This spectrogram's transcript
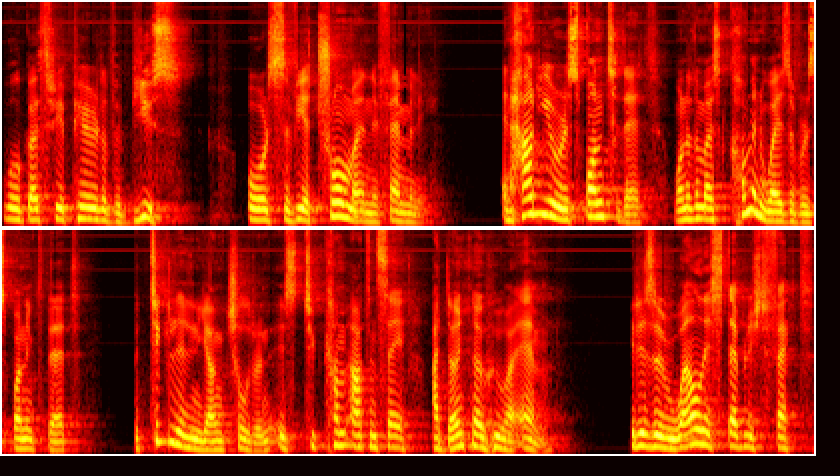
will go through a period of abuse or severe trauma in their family. And how do you respond to that? One of the most common ways of responding to that, particularly in young children, is to come out and say, I don't know who I am. It is a well established fact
